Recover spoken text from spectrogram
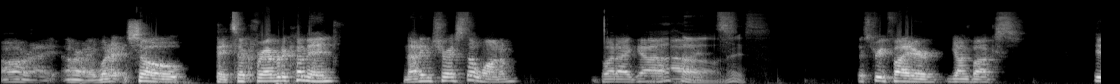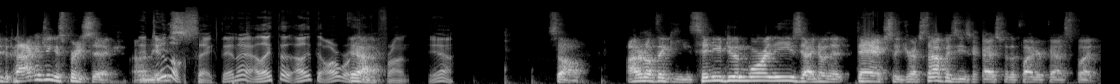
All right, all right. What? So they took forever to come in. Not even sure I still want them, but I got oh, uh, nice. The Street Fighter Young Bucks. Dude, the packaging is pretty sick. They do these. look sick. They I like the I like the artwork on the front. Yeah. So I don't know if they can continue doing more of these. I know that they actually dressed up as these guys for the Fighter Fest, but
